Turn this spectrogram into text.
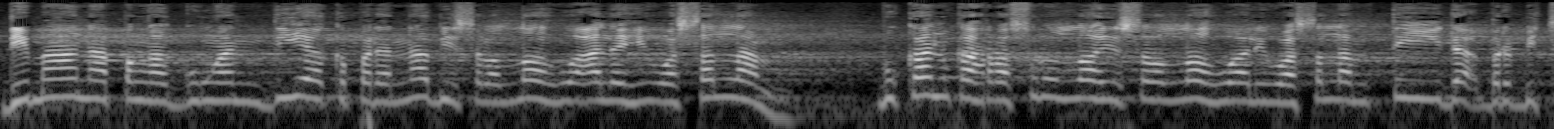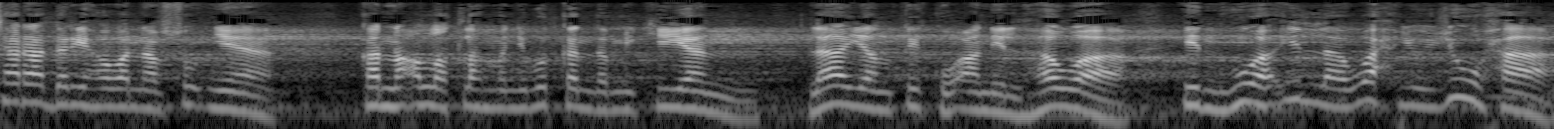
Di mana pengagungan dia kepada Nabi Shallallahu Alaihi Wasallam? Bukankah Rasulullah SAW tidak berbicara dari hawa nafsunya? Karena Allah telah menyebutkan demikian, la yantiqu anil hawa in huwa illa wahyu yuha.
